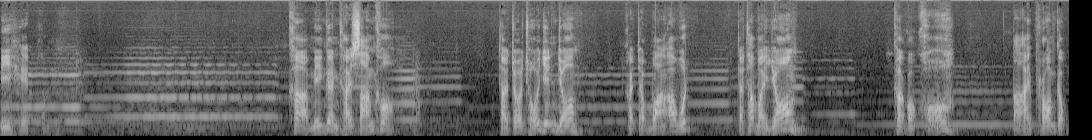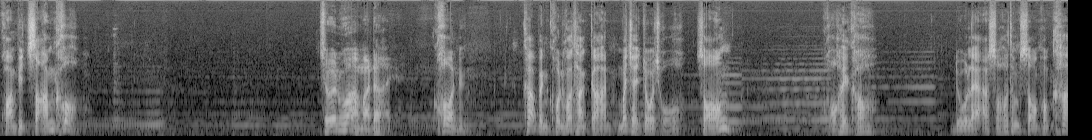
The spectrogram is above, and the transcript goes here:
มีเหตุผล ข้ามีเงื่อนไขสามข้อ ถ้าโจโฉยินยอมข้าจะวางอาวุธ แต่ถ้าไม่ยอม ข้าก็ขอ ตายพร้อมกับความผิดสามข้อ เชิญว่ามาได้ ข้อหนึ่งข้าเป็นคนของทางการไม่ใช่โจโฉสองขอให้เขา ดูแลอาซอทั้งสองของข้า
